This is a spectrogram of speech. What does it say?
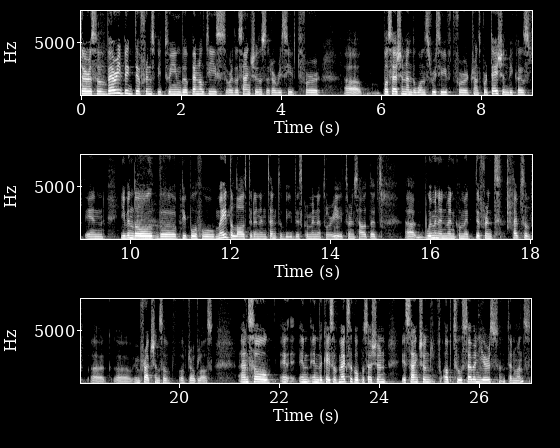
there is a very big difference between the penalties or the sanctions that are received for uh, possession and the ones received for transportation, because in, even though the people who made the laws didn't intend to be discriminatory, it turns out that uh, women and men commit different types of uh, infractions of, of drug laws. And so, in, in the case of Mexico, possession is sanctioned up to seven years and 10 months,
